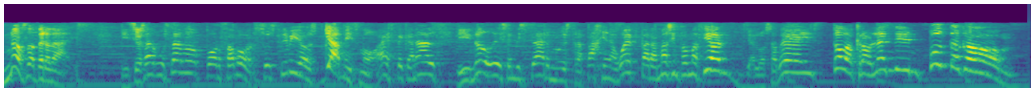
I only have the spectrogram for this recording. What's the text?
No os lo perdáis. Y si os ha gustado, por favor, suscribíos ya mismo a este canal y no dudéis en visitar nuestra página web para más información. Ya lo sabéis, todocrowdlending.com.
